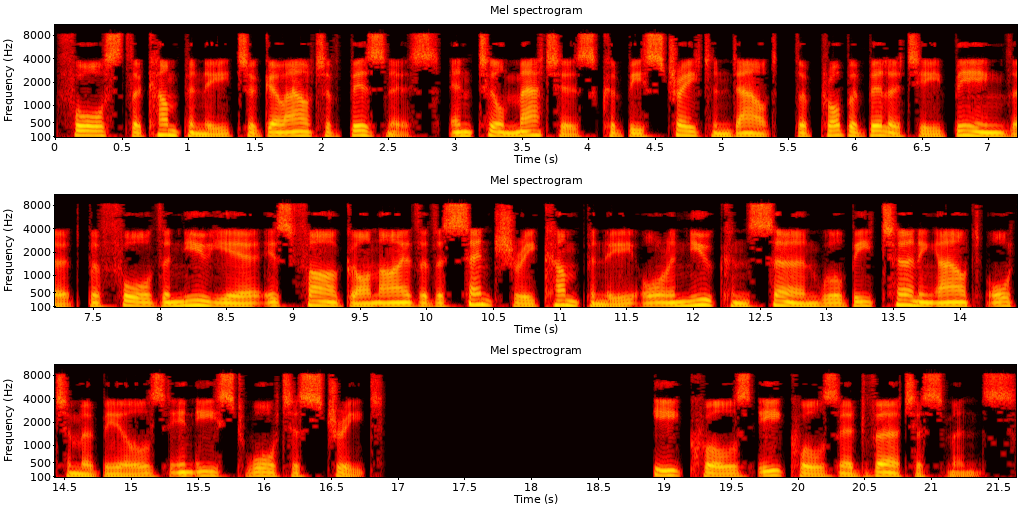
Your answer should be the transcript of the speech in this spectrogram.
forced the company to go out of business until matters could be straightened out, the probability being that before the new year is far gone either the Century Company or a new concern will be turning out automobiles in East Water Street. Advertisements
